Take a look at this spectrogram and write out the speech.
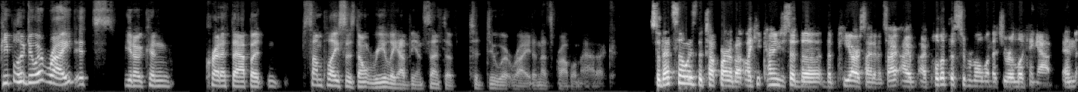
people who do it right, it's, you know, can credit that, but some places don't really have the incentive to do it right. And that's problematic. So that's always the tough part about, like you kind of just said, the the PR side of it. So I, I, I pulled up the Super Bowl one that you were looking at, and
